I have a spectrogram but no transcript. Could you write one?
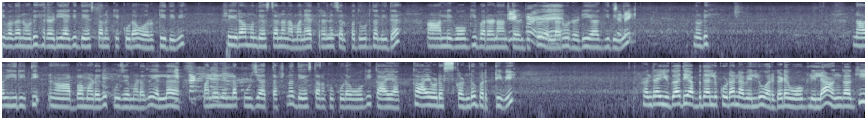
ಇವಾಗ ನೋಡಿ, ರೆಡಿಯಾಗಿ ದೇವಸ್ಥಾನಕ್ಕೆ ಕೂಡ ಹೊರಟಿದ್ದೀವಿ ಶ್ರೀರಾಮನ ದೇವಸ್ಥಾನ ನಮ್ಮ ಮನೆ ಹತ್ರನೇ ಸ್ವಲ್ಪ ದೂರದಲ್ಲಿದೆ. ಅಲ್ಲಿಗೆ ಹೋಗಿ ಬರೋಣ ಅಂತ ಹೇಳ್ಬಿಟ್ಟು ಎಲ್ಲರೂ ರೆಡಿಯಾಗಿದ್ದೀವಿ. ನೋಡಿ, ನಾವು ಈ ರೀತಿ ಹಬ್ಬ ಮಾಡೋದು, ಪೂಜೆ ಮಾಡೋದು, ಎಲ್ಲ ಮನೇಲೆಲ್ಲ ಪೂಜೆ ಆದ ತಕ್ಷಣ ದೇವಸ್ಥಾನಕ್ಕೂ ಕೂಡ ಹೋಗಿ ಕಾಯಿ ಹಾಕಿ ಕಾಯಿ ಒಡಿಸ್ಕೊಂಡು ಬರ್ತೀವಿ. ಅಂದರೆ ಯುಗಾದಿ ಹಬ್ಬದಲ್ಲೂ ಕೂಡ ನಾವೆಲ್ಲೂ ಹೊರಗಡೆ ಹೋಗಲಿಲ್ಲ. ಹಂಗಾಗಿ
